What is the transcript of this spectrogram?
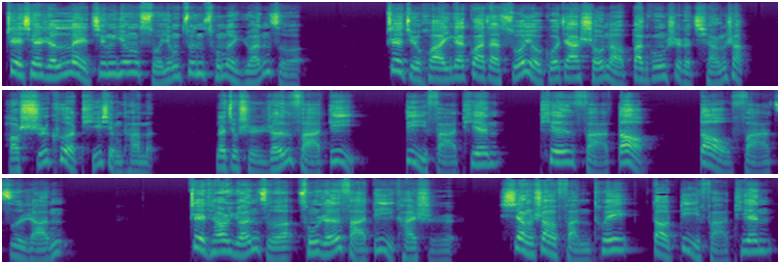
这些人类精英所应遵从的原则。这句话应该挂在所有国家首脑办公室的墙上，好时刻提醒他们，那就是人法地，地法天，天法道。道法自然，这条原则从人法地开始，向上反推到地法天，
